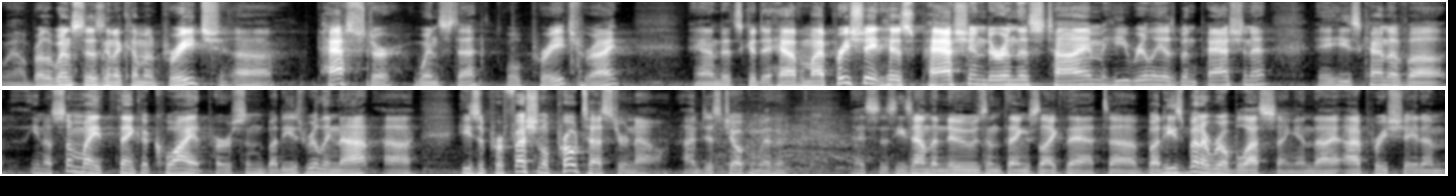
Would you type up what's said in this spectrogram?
Well, Brother Winstead is going to come and preach. Uh, Pastor Winstead will preach, right? And it's good to have him. I appreciate his passion during this time. He really has been passionate. He's kind of a, you know, some might think a quiet person, but he's really not. Uh, he's a professional protester now. I'm just joking with him. Says he's on the news and things like that. Uh, but he's been a real blessing, and I, I appreciate him.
